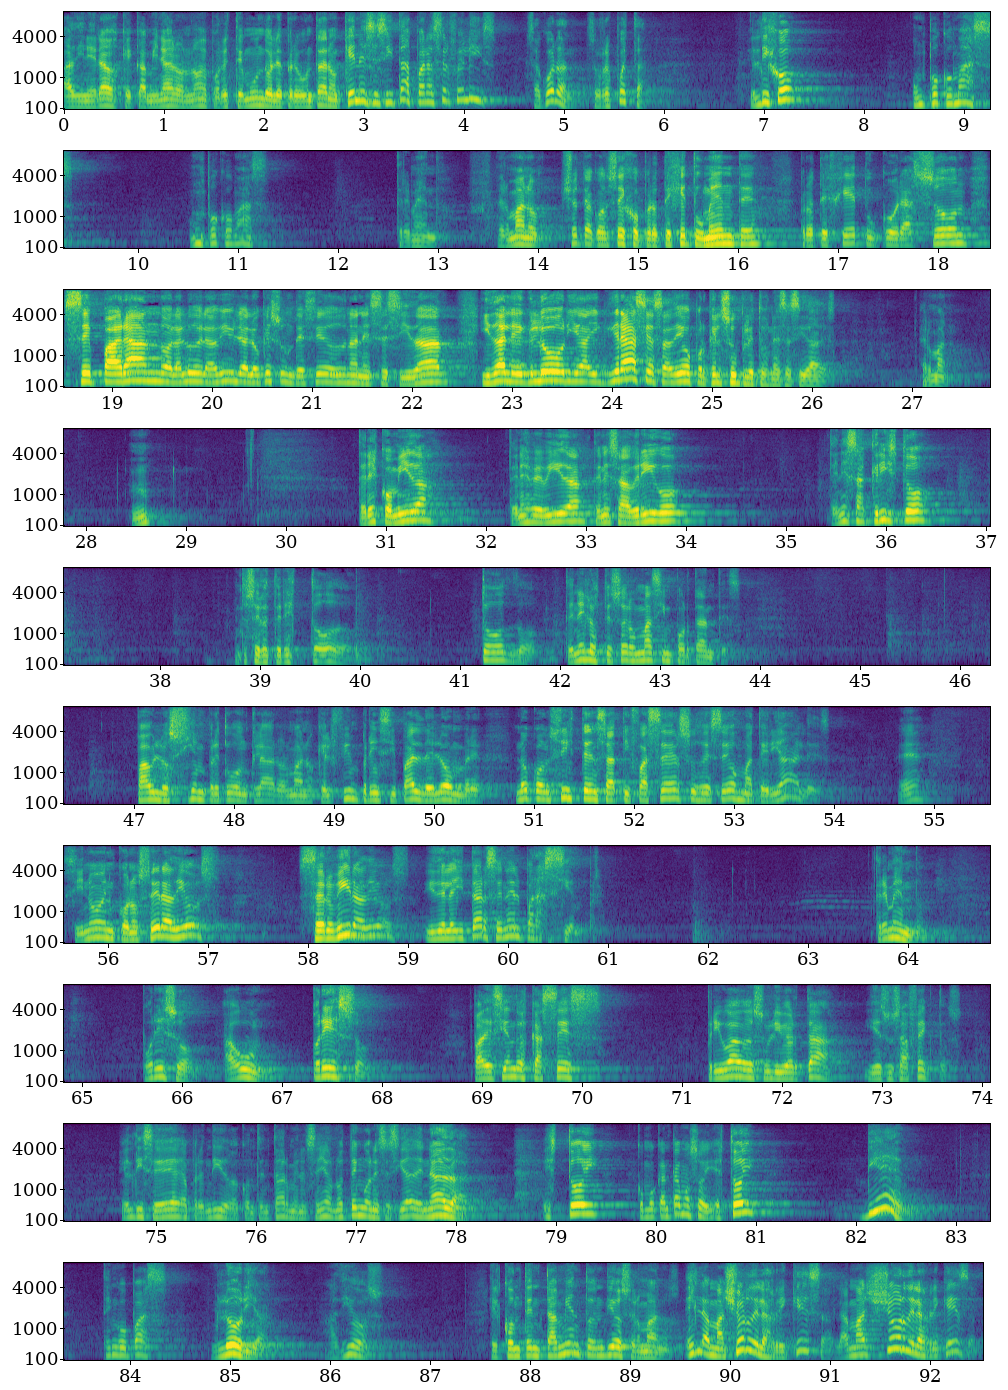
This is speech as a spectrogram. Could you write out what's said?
adinerados que caminaron ¿no? por este mundo, le preguntaron, ¿qué necesitas para ser feliz? ¿Se acuerdan su respuesta? Él dijo, un poco más, un poco más. Tremendo. Hermano, yo te aconsejo, protege tu mente, protege tu corazón, separando a la luz de la Biblia lo que es un deseo de una necesidad y dale gloria y gracias a Dios porque Él suple tus necesidades, hermano. ¿Mm? ¿Tenés comida? ¿Tenés bebida? ¿Tenés abrigo? ¿Tenés a Cristo? Entonces lo tenés todo, todo. Tenés los tesoros más importantes. Pablo siempre tuvo en claro, hermanos, que el fin principal del hombre no consiste en satisfacer sus deseos materiales, ¿eh? sino en conocer a Dios, servir a Dios y deleitarse en Él para siempre. Tremendo. Por eso, aún preso, padeciendo escasez, privado de su libertad y de sus afectos, él dice, he aprendido a contentarme en el Señor, no tengo necesidad de nada. Estoy, como cantamos hoy, estoy bien. Tengo paz, gloria a Dios. El contentamiento en Dios, hermanos, es la mayor de las riquezas, la mayor de las riquezas.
